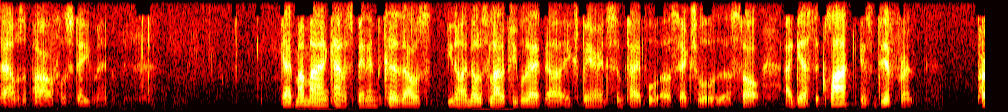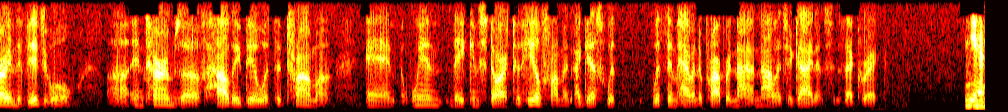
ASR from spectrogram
That was a powerful statement. Got my mind kind of spinning because I was, you know, I noticed a lot of people that uh, experience some type of uh, sexual assault. I guess the clock is different per individual uh, in terms of how they deal with the trauma and when they can start to heal from it. I guess with with them having the proper knowledge or guidance. Is that correct? Yes.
